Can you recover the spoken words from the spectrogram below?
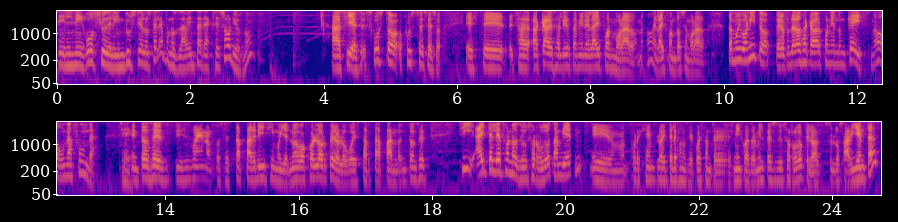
del negocio de la industria de los teléfonos, la venta de accesorios, ¿no? Así es, es justo, justo es eso. Este, acaba de salir también el iPhone morado, ¿no? El iPhone 12 morado. Está muy bonito, pero pues le vas a acabar poniendo un case, ¿no? Una funda. Entonces dices, bueno, pues está padrísimo y el nuevo color, pero lo voy a estar tapando. Entonces, sí, hay teléfonos de uso rudo también. Eh, por ejemplo, hay teléfonos que cuestan 3 mil, 4 mil pesos de uso rudo que los, los, avientas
